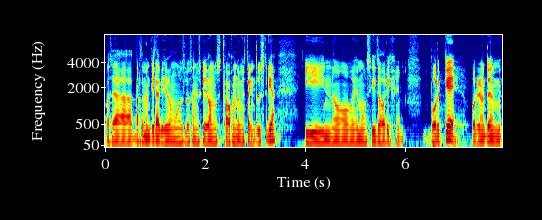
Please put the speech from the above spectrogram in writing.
O sea, parece mentira que llevemos los años que llevamos trabajando en esta industria y no hemos ido a origen. ¿Por qué? Porque no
